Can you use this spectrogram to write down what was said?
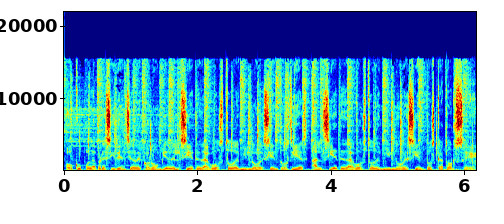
Ocupó la presidencia de Colombia del 7 de agosto de 1910 al 7 de agosto de 1914.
